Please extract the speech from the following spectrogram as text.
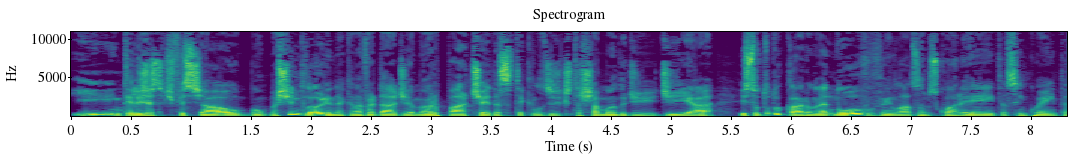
E inteligência artificial, bom, machine learning, né, que na verdade é a maior parte aí dessa tecnologia que está chamando de, de IA, isso tudo, claro, não é novo, vem lá dos anos 40, 50.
